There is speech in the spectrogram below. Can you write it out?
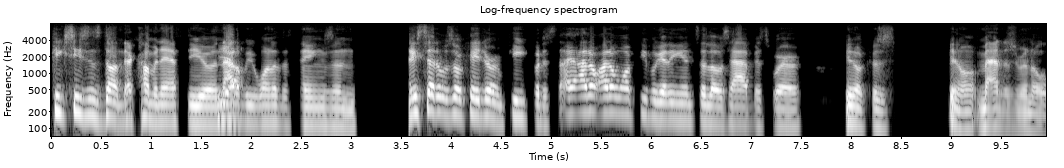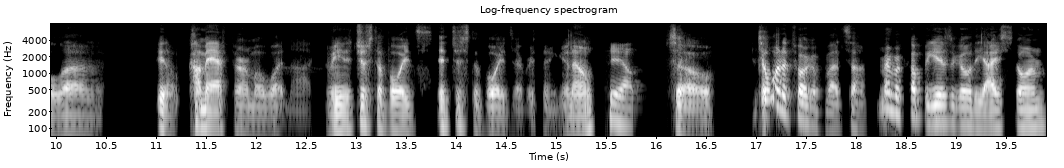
peak season's done. They're coming after you, and Yeah. that'll be one of the things. And they said it was okay during peak, but it's I, I don't I don't want people getting into those habits where, you know, because you know management will, uh, you know, come after them or whatnot. I mean, it just avoids it just avoids everything, you know. Yeah. So I just want to talk about something. Remember a couple years ago, the ice storm.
